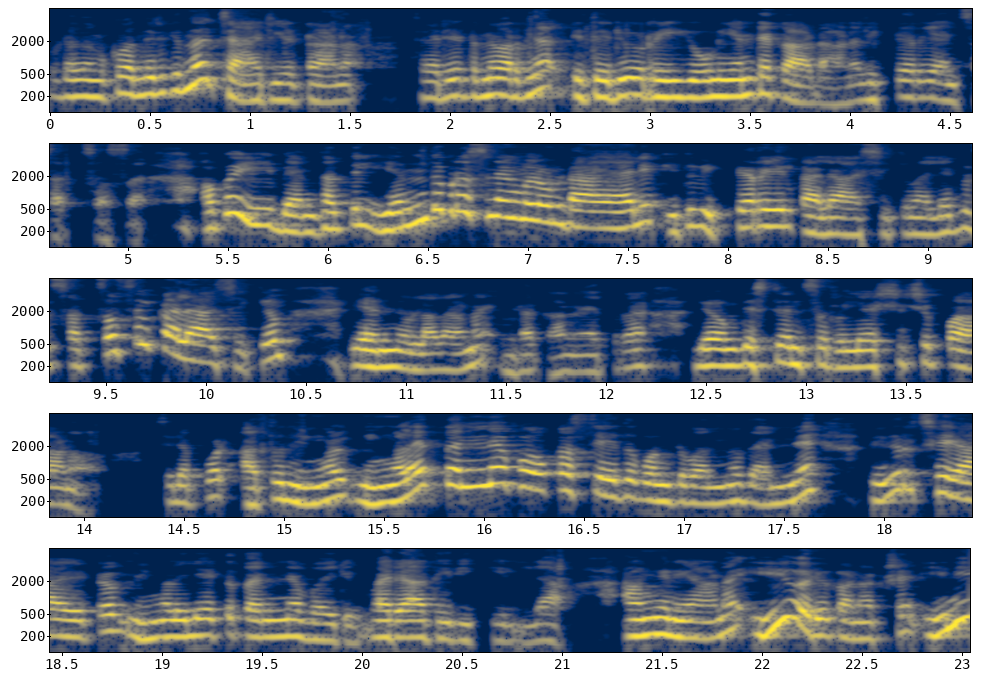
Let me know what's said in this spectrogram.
ഇവിടെ നമുക്ക് വന്നിരിക്കുന്നത് ചാരിയട്ടാണ്. ചാരിയട്ട് എന്ന് പറഞ്ഞാൽ ഇതൊരു റീയൂണിയന്റെ കാർഡാണ് വിക്ടറി ആൻഡ് സക്സസ് അപ്പൊ ഈ ബന്ധത്തിൽ എന്ത് പ്രശ്നങ്ങൾ ഉണ്ടായാലും ഇത് വിക്ടറിയിൽ കലാശിക്കും അല്ലെങ്കിൽ സക്സസിൽ കലാശിക്കും എന്നുള്ളതാണ് ഇവിടെ കാണുന്നത്. എത്ര ലോങ് ഡിസ്റ്റൻസ് റിലേഷൻഷിപ്പ് ആണോ? ചിലപ്പോൾ അത് നിങ്ങൾ നിങ്ങളെ തന്നെ ഫോക്കസ് ചെയ്ത് കൊണ്ടുവന്ന് തന്നെ തീർച്ചയായിട്ടും നിങ്ങളിലേക്ക് തന്നെ വരും വരാതിരിക്കില്ല. അങ്ങനെയാണ് ഈ ഒരു കണക്ഷൻ ഇനി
